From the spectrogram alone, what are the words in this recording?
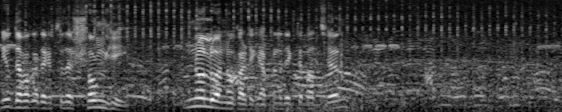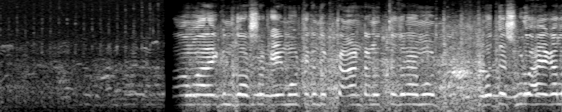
নিউ দেবক এক্সপ্রেসের সঙ্গী নলুয়া নৌকাটিকে আপনারা দেখতে পাচ্ছেন। দর্শক, এই মুহূর্তে কিন্তু টান টান উত্তেজনার মধ্যে শুরু হয়ে গেল।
